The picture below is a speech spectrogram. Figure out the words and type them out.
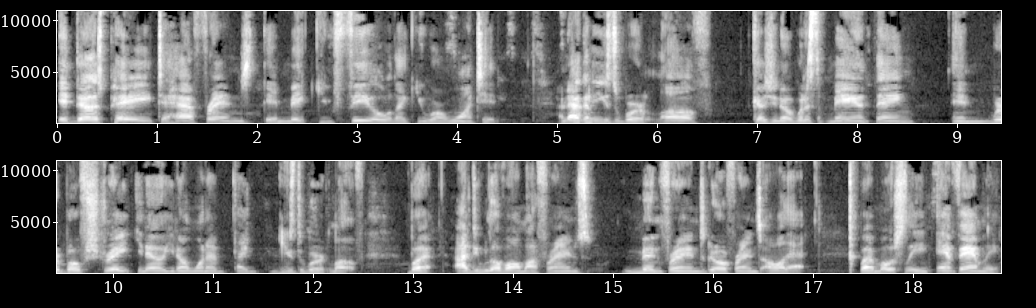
it does pay to have friends that make you feel like you are wanted. I'm not going to use the word love because you know when it's a man thing and we're both straight, you know, you don't want to like use the word love. But I do love all my friends, men friends, girlfriends, all that. But mostly and family.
